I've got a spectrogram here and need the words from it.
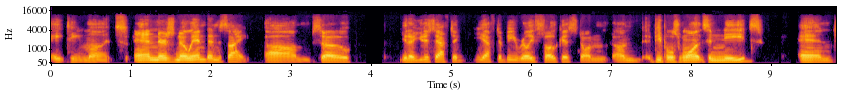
18 months, and there's no end in sight. Um, so you know you just have to you have to be really focused on on people's wants and needs and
